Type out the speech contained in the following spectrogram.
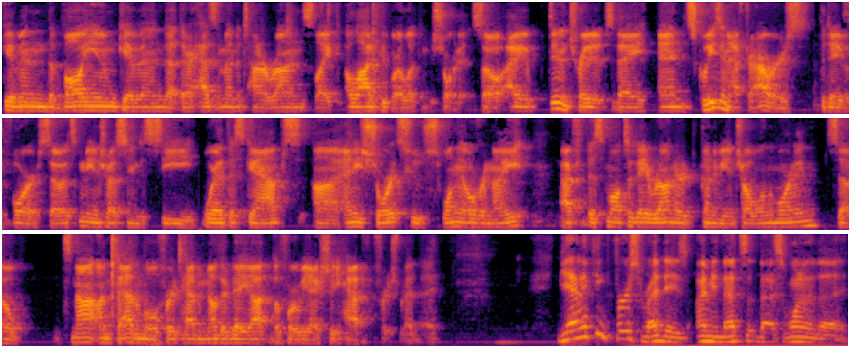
given the volume, given that there hasn't been a ton of runs, like a lot of people are looking to short it. So I didn't trade it today and squeezing after hours the day before. So it's going to be interesting to see where this gaps. Uh, any shorts who swung it overnight after this multi-day run are going to be in trouble in the morning. So it's not unfathomable for it to have another day up before we actually have the first red day. Yeah, and I think first red days. I mean, that's that's one of the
